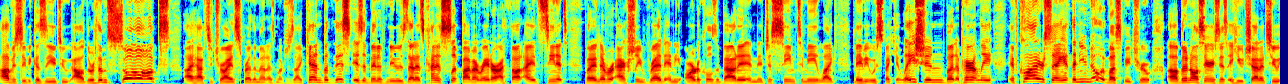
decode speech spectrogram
obviously because the YouTube algorithm sucks, I have to try and spread them out as much as I can. But this is a bit of news that has kind of slipped by my radar. I thought I had seen it, but I never actually read any articles about it, and it just seemed to me like maybe it was speculation, but apparently if Collider's saying it, then you know it must be true. Uh, but in all seriousness, a huge shout out to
